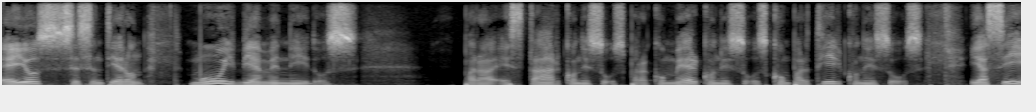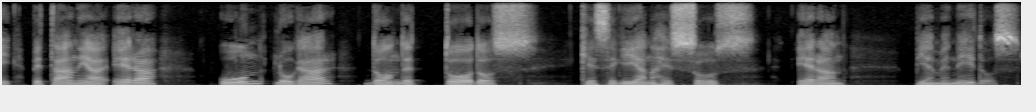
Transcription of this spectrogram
ellos se sintieron muy bienvenidos para estar con Jesús, para comer con Jesús, compartir con Jesús. Y así Betania era un lugar donde todos que seguían a Jesús eran bienvenidos.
